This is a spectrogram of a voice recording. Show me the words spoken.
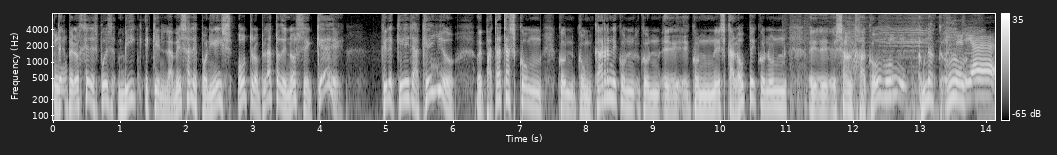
de- pero es que después vi que en la mesa le poníais otro plato de no sé qué. ¿Qué, qué era aquello? Eh, Patatas con, con, con carne, con, con, eh, con escalope, con un eh, San Jacobo. Sí. Una, oh, Sería,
